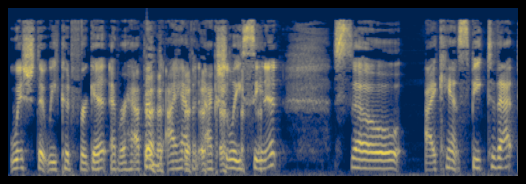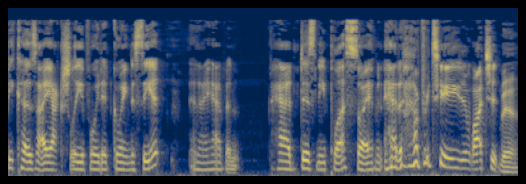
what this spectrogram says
wish that we could forget ever happened. I haven't actually seen it. So I can't speak to that because I actually avoided going to see it, and I haven't had Disney Plus, so I haven't had an opportunity to watch it Yeah.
